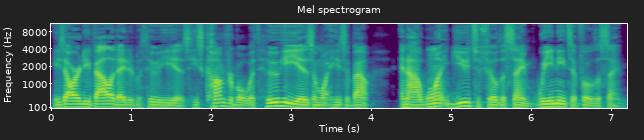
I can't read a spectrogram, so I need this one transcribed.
He's already validated with who he is. He's comfortable with who he is and what he's about. And I want you to feel the same. We need to feel the same.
